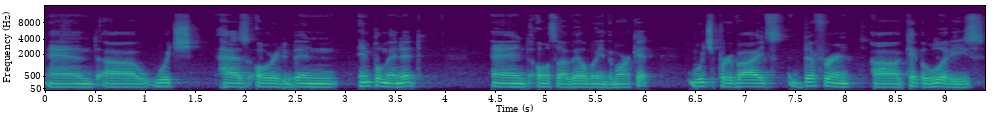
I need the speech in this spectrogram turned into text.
and uh, which has already been implemented and also available in the market, which provides different uh, capabilities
